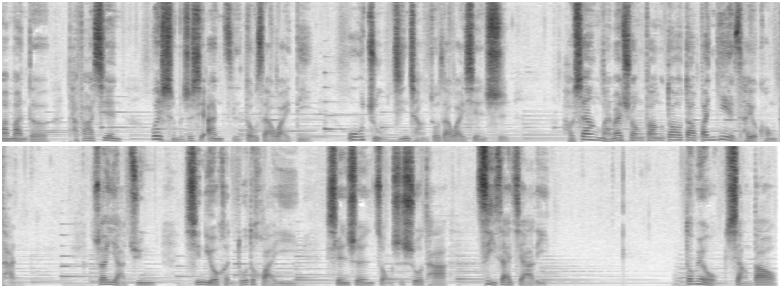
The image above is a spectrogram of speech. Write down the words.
慢慢的，他发现为什么这些案子都在外地，屋主经常都在外县市，好像买卖双方都要到半夜才有空谈。虽然雅君心里有很多的怀疑，先生总是说他。自己在家里都没有想到，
